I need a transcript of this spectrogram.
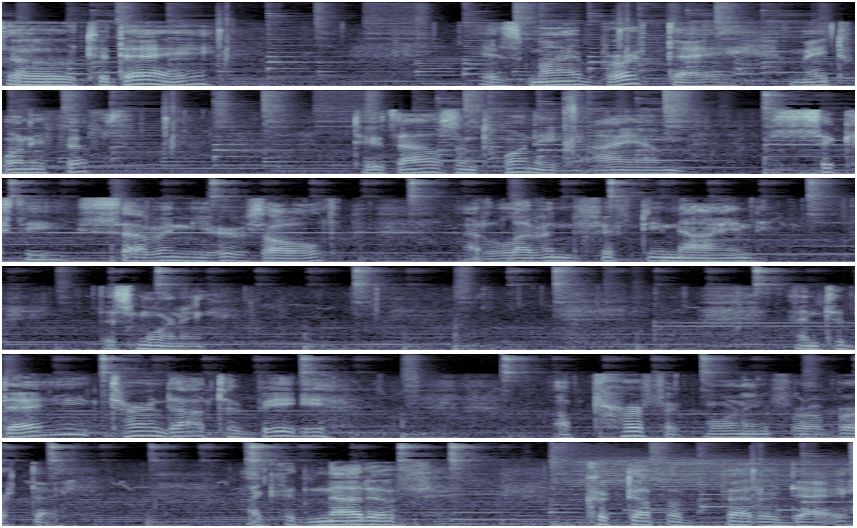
So today is my birthday, May 25th, 2020. I am 67 years old at 11:59 this morning. And today turned out to be a perfect morning for a birthday. I could not have cooked up a better day.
